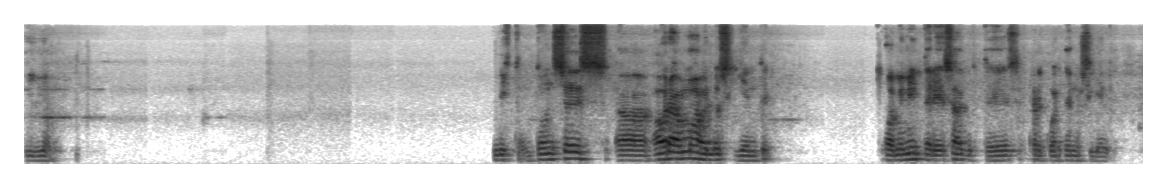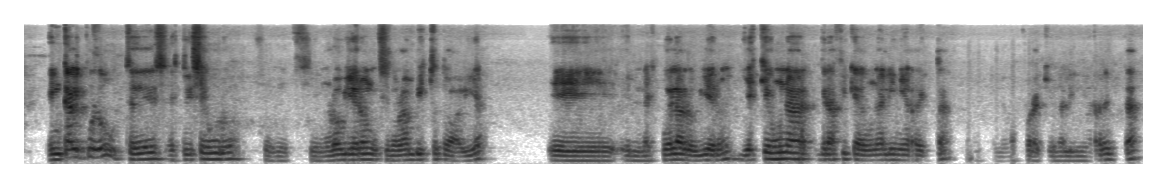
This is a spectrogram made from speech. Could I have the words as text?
y bien. Listo, entonces ah, ahora vamos a ver lo siguiente. O a mí me interesa que ustedes recuerden lo siguiente. En cálculo, ustedes, estoy seguro, si, no lo vieron, si no lo han visto todavía, eh, en la escuela lo vieron, y es que una gráfica de una línea recta, tenemos por aquí una línea recta,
